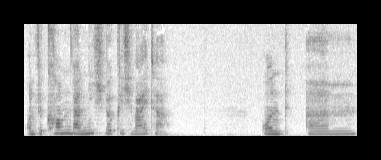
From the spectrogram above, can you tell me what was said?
und wir kommen dann nicht wirklich weiter. Und ähm,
